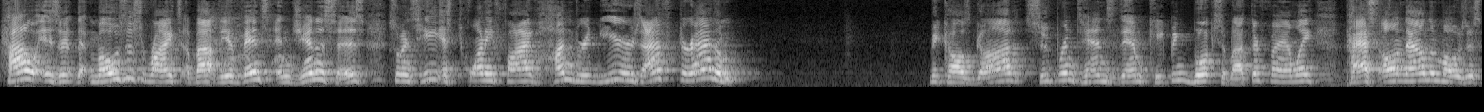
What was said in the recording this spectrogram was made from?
How is it that Moses writes about the events in Genesis since he is 2500 years after Adam? Because God superintends them keeping books about their family, passed on down to Moses,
